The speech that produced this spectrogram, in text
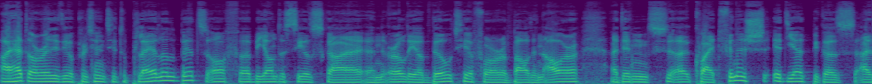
I had already the opportunity to play a little bit of uh, Beyond the Steel Sky, an earlier build here for about an hour. I didn't uh, quite finish it yet because I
